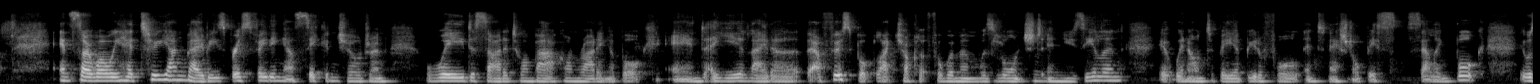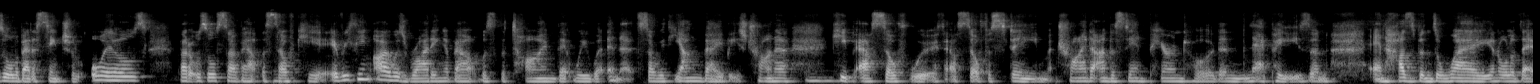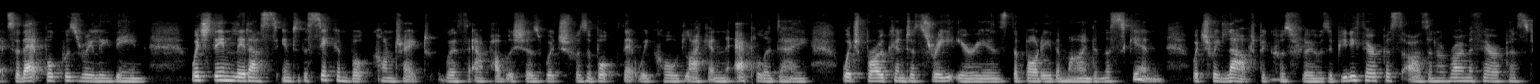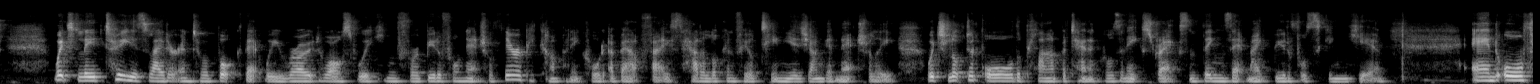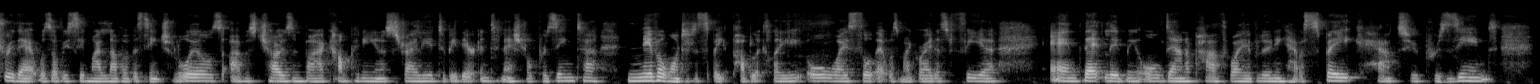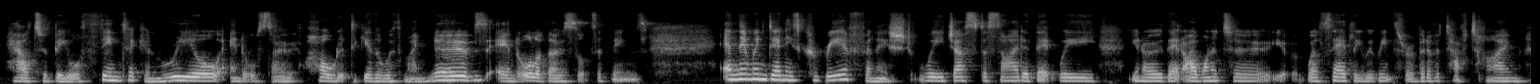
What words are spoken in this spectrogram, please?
And so while we had two young babies breastfeeding our second children, we decided to embark on writing a book. And a year later, our first book, Like Chocolate for Women, was launched mm-hmm. in New Zealand. It went on to be a beautiful international best selling book. It was all about essential oils, but it was also about the mm. self care. Everything I was writing about was the time that we were in it. So, with young babies, trying to mm-hmm. keep our self worth, our self esteem, trying to understand parenthood and nappies and, and husbands away and all of that. So, that book was really then, which then led us into the second book contract with our publishers, which was a book that we called Like an Apple a Day, which broke into three areas the body, the mind, and the skin, which we loved because Fleur was a beauty therapist, I was an aromatherapist, which led two years later into a book that we wrote whilst working for a beautiful natural therapy company called About Face How to Look and Feel 10 Years Younger Naturally, which looked at all the plant botanicals and extracts and things that make beautiful skincare. And all through that was obviously my love of essential oils. I was chosen by a company in Australia to be their international presenter. Never wanted to speak publicly, always thought that was my greatest fear. And that led me all down a pathway of learning how to speak, how to present, how to be authentic and real, and also hold it together with my nerves and all of those sorts of things. And then when Danny's career finished, we just decided that we, you know, that I wanted to, well, sadly, we went through a bit of a tough time.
